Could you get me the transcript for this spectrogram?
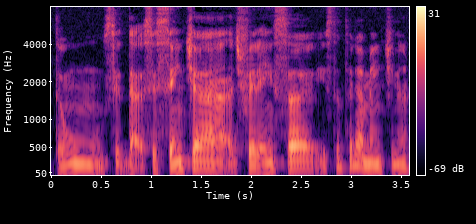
Então, você, sente a, a, diferença instantaneamente, né?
